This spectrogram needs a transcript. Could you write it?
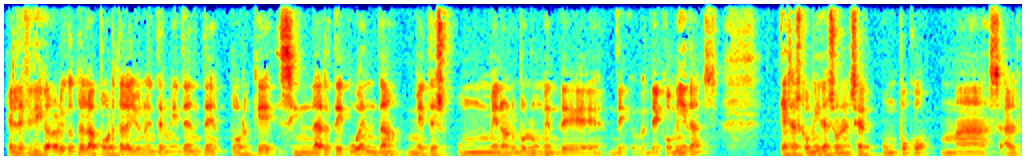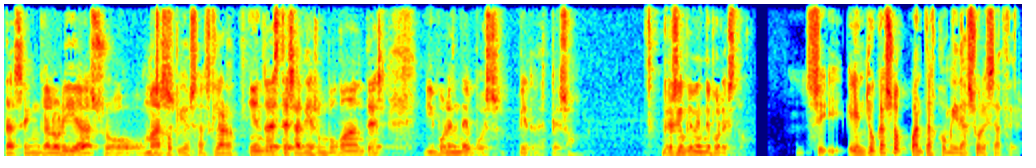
El déficit calórico te lo aporta el ayuno intermitente porque sin darte cuenta metes un menor volumen de, comidas. Esas comidas suelen ser un poco más altas en calorías o más, más copiosas, claro. Y entonces te sacias un poco antes y por ende pues pierdes peso pero simplemente por esto. Sí, en tu caso, ¿cuántas comidas sueles hacer?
